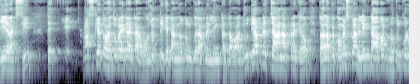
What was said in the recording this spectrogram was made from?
দিয়ে রাখছি, তো আজকে তো হয়তো বা এটা একটা অযৌক্তিক, এটা আমি নতুন করে আপনার লিঙ্কটা দেওয়া। যদি আপনি চান আপনার কেউ তাহলে আপনি কমেন্টস করলে আমি লিঙ্কটা আবার নতুন করে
